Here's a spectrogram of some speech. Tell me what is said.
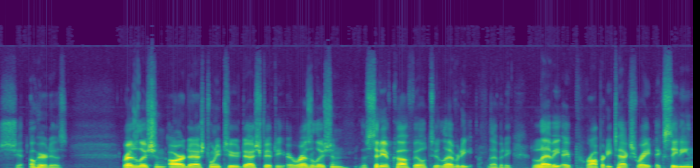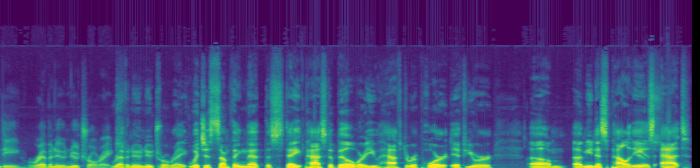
shit. Oh, here it is. Resolution R 22 50. A resolution of the City of Coffeyville to levy, levy, levy a property tax rate exceeding the revenue neutral rate. Revenue neutral rate, which is something that the state passed a bill where you have to report if your um, a municipality Yes. is at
